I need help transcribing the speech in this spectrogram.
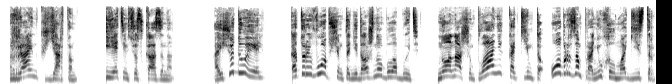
– Райнг Яртон. И этим все сказано. А еще дуэль, которой, в общем-то, не должно было быть. Но о нашем плане каким-то образом пронюхал магистр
